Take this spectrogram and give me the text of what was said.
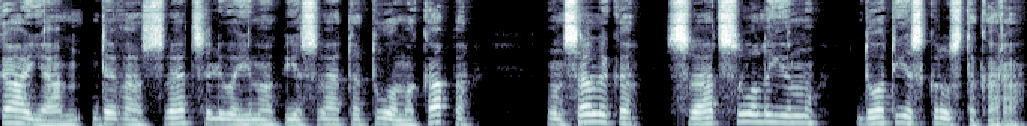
kājām devās svētceļojumā pie svētā Toma kapa un salika svētsolījumu doties krustakarā.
